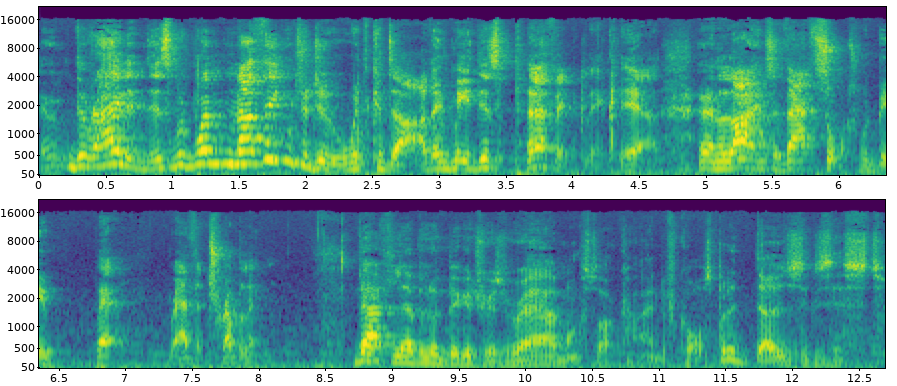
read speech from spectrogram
uh, the Rylanders would want nothing to do with Kadar. They've made this perfectly clear. An alliance of that sort would be, well, rather troubling. That level of bigotry is rare amongst our kind, of course, but it does exist.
